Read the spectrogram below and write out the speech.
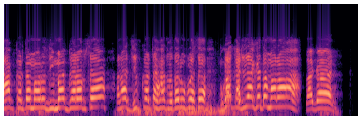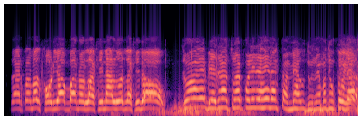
આ કરતા મારું દિમાગ ગરમ છે અને જીભ કરતા હાથ વધારે ઉપડે છે. ભૂખા કાઢી નાખે તમારા. સગન ખોડિયો આપવાનો લખીને આલુ જ લખી દઉં. જો એ ચોય પડી રહી ને તમે આ દુનિયા બધું ઉપડી જાય.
